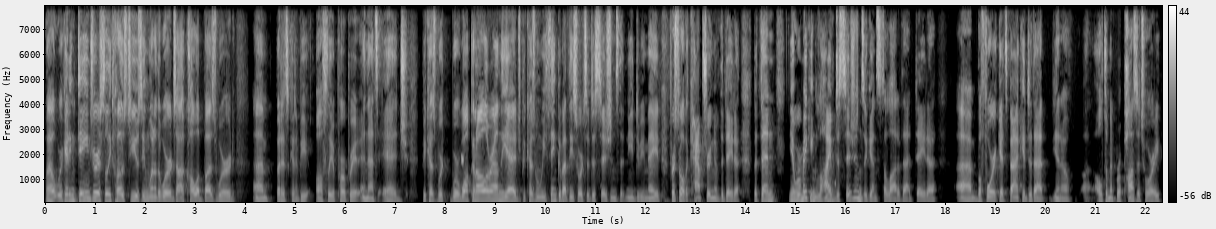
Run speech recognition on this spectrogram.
Well, we're getting dangerously close to using one of the words I'll call a buzzword um, but it's going to be awfully appropriate, and that's edge because we're we're walking all around the edge. Because when we think about these sorts of decisions that need to be made, first of all, the capturing of the data, but then you know we're making live decisions against a lot of that data um, before it gets back into that you know uh, ultimate repository.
